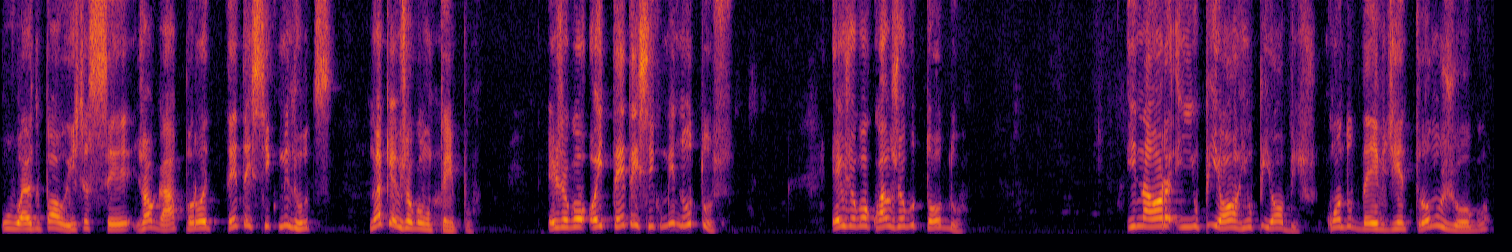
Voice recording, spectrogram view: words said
o Wellington Paulista ser, jogar por 85 minutos. Não é que ele jogou um tempo. Ele jogou 85 minutos. Ele jogou quase o jogo todo. E na hora. E o pior, e o pior, bicho. Quando o David entrou no jogo,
